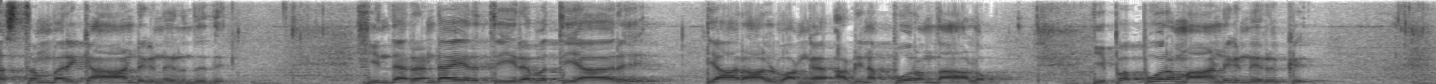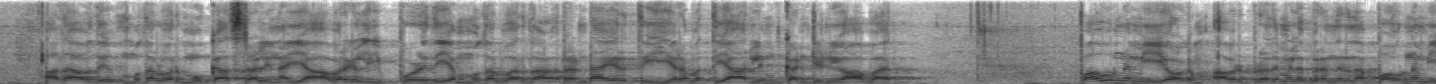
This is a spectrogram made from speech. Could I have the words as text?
அஸ்தம் வரைக்கும் ஆண்டுக்குன்னு இருந்தது. இந்த ரெண்டாயிரத்தி இருபத்தி ஆறு யார் ஆள்வாங்க? அப்படின்னா பூரம் தான் ஆளும். இப்போ பூரம் ஆண்டுக்குன்னு இருக்குது அதாவது முதல்வர் மு க ஸ்டாலின் ஐயா அவர்கள் இப்பொழுதைய முதல்வர் தான் ரெண்டாயிரத்தி இருபத்தி ஆறிலும் கண்டினியூ ஆவார். பௌர்ணமி யோகம் அவர் பிரதமையில் பிறந்திருந்தால் பௌர்ணமி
